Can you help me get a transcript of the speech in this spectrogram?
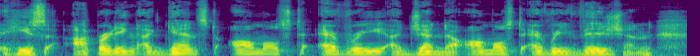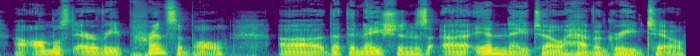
he's operating against almost every agenda, almost every vision, uh, almost every principle uh, that the nations uh, in NATO have agreed to.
